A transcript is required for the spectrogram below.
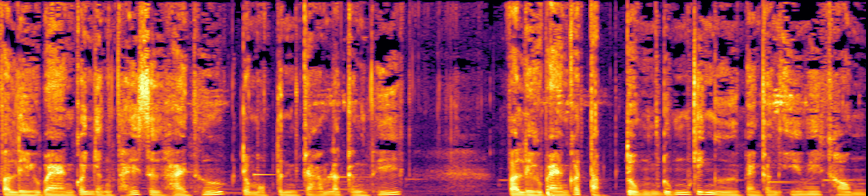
Và liệu bạn có nhận thấy sự hài hước trong một tình cảm là cần thiết? Và liệu bạn có tập trung đúng cái người bạn cần yêu hay không?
